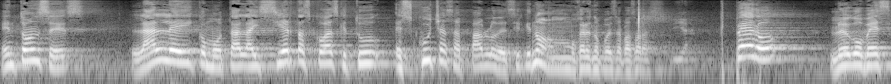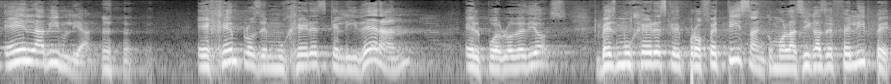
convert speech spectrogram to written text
Entonces, la ley como tal, hay ciertas cosas que tú escuchas a Pablo decir que no, mujeres no pueden ser pastoras. Pero luego ves en la Biblia ejemplos de mujeres que lideran el pueblo de Dios. Ves mujeres que profetizan, como las hijas de Felipe.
